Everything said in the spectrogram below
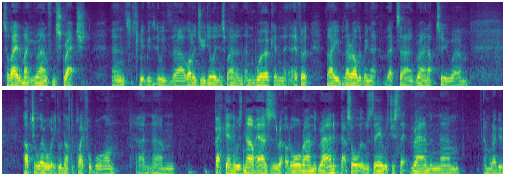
So they had to make a ground from scratch, and with with, with uh, a lot of due diligence, made and, and, work and effort, they they were able to bring that that uh, ground up to um, up to a level good enough to play football on. And um, back then there was no houses at all around the ground. That's all that was there was just that ground and um, and whatever.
